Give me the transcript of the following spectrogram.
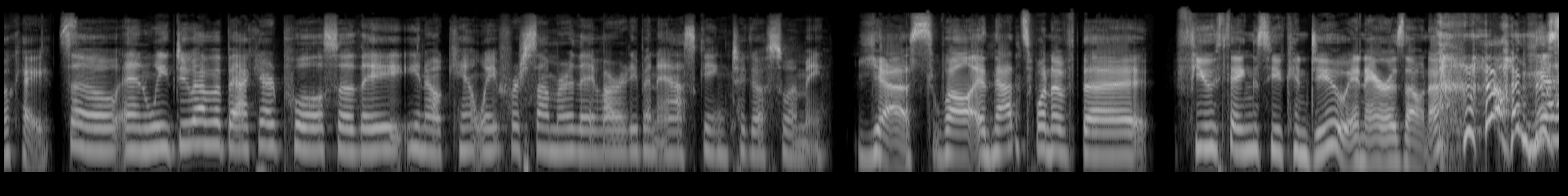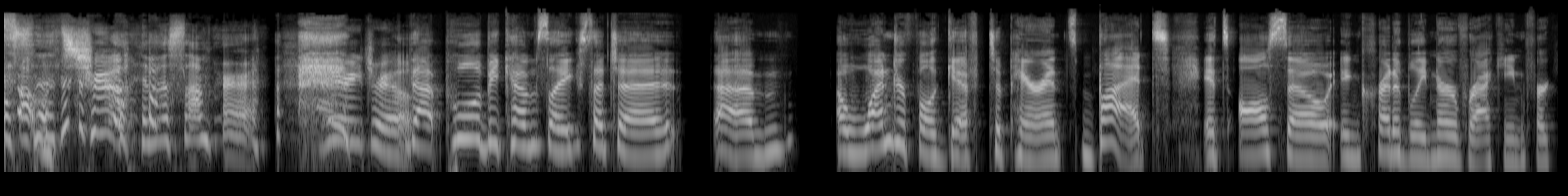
Okay. So, and we do have a backyard pool, so they, you know, can't wait for summer. They've already been asking to go swimming. Yes. Well, and that's one of the few things you can do in Arizona. yes, summer. that's true. In the summer. Very true. That pool becomes like such a um a wonderful gift to parents, but it's also incredibly nerve-wracking for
